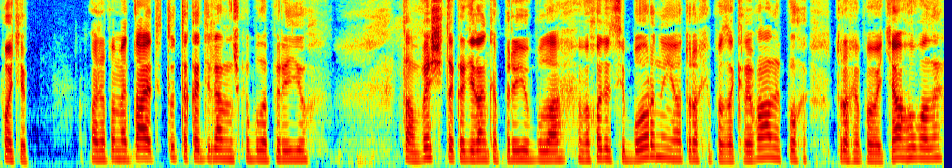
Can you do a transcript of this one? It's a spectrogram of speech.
Потім, може пам'ятаєте, тут така діляночка була перею. Там вище така ділянка перею була. Виходять ці борни, його трохи позакривали, трохи повитягували.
